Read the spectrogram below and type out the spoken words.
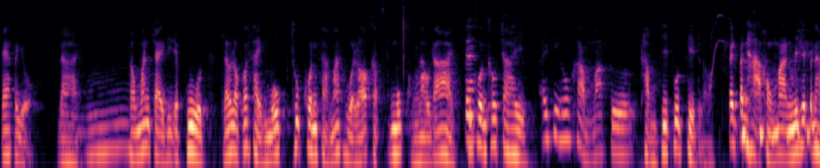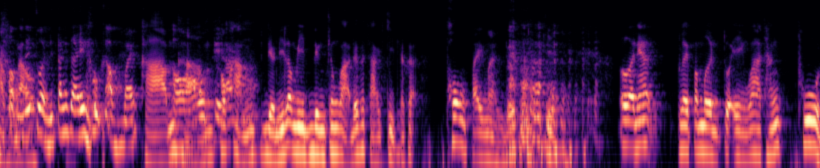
แก้ประโยค ได้ เรามั่นใจที่จะพูด แล้วเราก็ใส่มุก ทุกคนสามารถหัวเราะกับมุกของเราได้ ทุกคนเข้าใจ ไอ้ที่เขาขำมาคือขำพี่พูดผิดเหรอ เป็นปัญหาของมันไม่ใช่ปัญหาของขำเราในส่วนที่ตั้งใจให้เขาขำไหมขอ๋อำขโอเคำเขาอะขำเดี๋ยวนี้เรามีดึงจังหวะด้วยภาษาอังกฤษแล้วก็พ่งไปใหม่ด้วยภาษาอังกฤษเอออันเนี้ยเลยประเมินตัวเองว่าทั้งพูด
